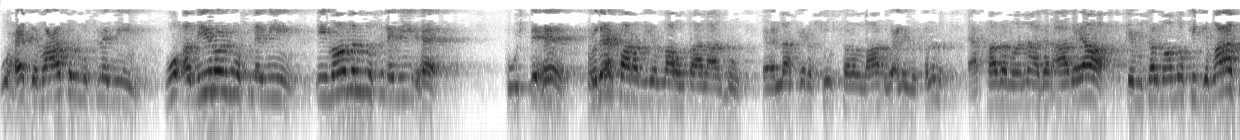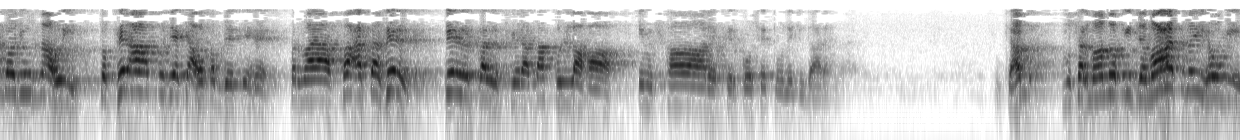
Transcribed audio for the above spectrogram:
وہ ہے جماعت المسلمین، وہ امیر المسلمین، امام المسلمین ہے۔ پوچھتے ہیں حدیفہ رضی اللہ تعالیٰ عنہ، اے اللہ کے رسول صلی اللہ علیہ وسلم ایسا زمانہ اگر آ گیا کہ مسلمانوں کی جماعت موجود نہ ہوئی، تو پھر آپ مجھے کیا حکم دیتے ہیں؟ فرمایا، فاعتزل تل کل فرقہ کلہا، ان سارے فرقوں سے تو نے جدا رہنا۔ جب مسلمانوں کی جماعت نہیں ہوگی،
